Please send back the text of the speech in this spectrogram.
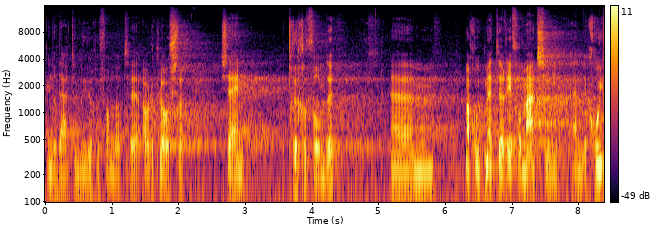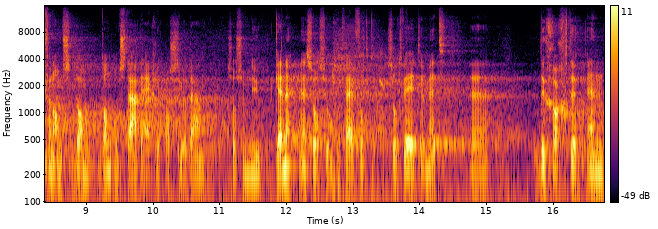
inderdaad de muren van dat uh, oude klooster zijn teruggevonden. Um, maar goed, met de reformatie en de groei van Amsterdam, dan ontstaat eigenlijk pas de Jordaan zoals we hem nu kennen. Hè, zoals u ongetwijfeld zult weten met uh, de grachten en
